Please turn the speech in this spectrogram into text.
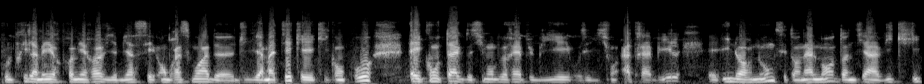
Pour le prix de la meilleure première œuvre, eh bien c'est Embrasse-moi de Julia Maté qui, qui concourt, et Contact de Simon Beuret publié aux éditions Atrabile, et In Ordnung, c'est en allemand, Dantia Vicky,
